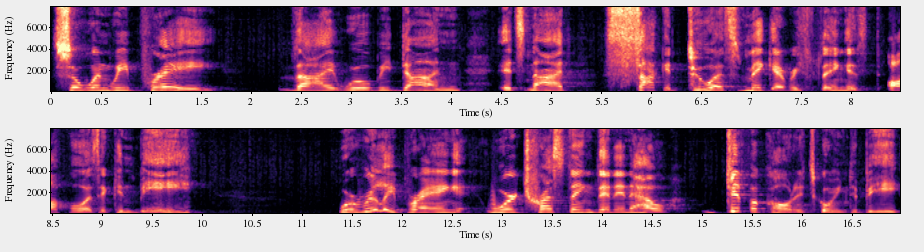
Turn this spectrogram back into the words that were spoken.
So when we pray, Thy will be done, it's not sock it to us, make everything as awful as it can be. We're really praying, we're trusting that in how difficult it's going to be,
